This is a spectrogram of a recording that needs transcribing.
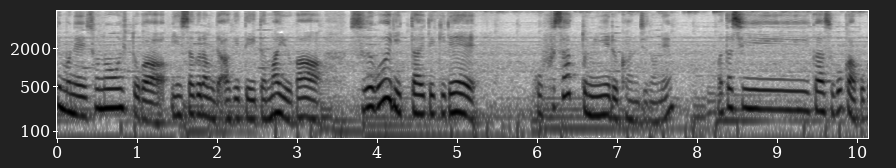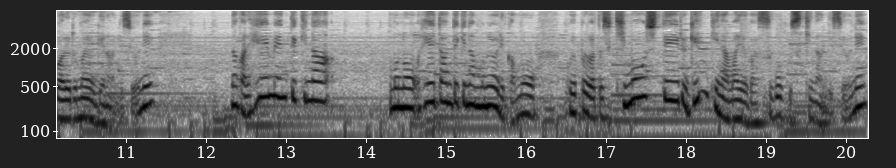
でもねその人がインスタグラムで上げていた眉がすごい立体的でこうふさっと見える感じのね私がすごく憧れる眉毛なんですよねなんかね平面的なもの平坦的なものよりかもこうやっぱり私起毛している元気な眉がすごく好きなんですよね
